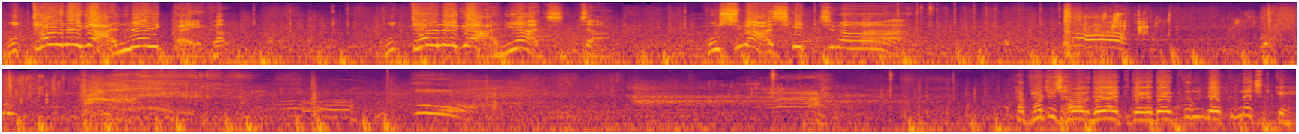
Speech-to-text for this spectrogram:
못하는 애가 아니라니까, 얘가. 못하는 애가 아니야 진짜. 보시면 아시겠지만. 자 발쪽 잡아 내가 내가 내가 끝 내가 끝내줄게.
